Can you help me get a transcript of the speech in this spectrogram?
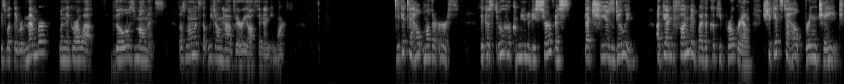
is what they remember when they grow up. Those moments, those moments that we don't have very often anymore. You get to help Mother Earth because through her community service that she is doing, again, funded by the Cookie Program, she gets to help bring change,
